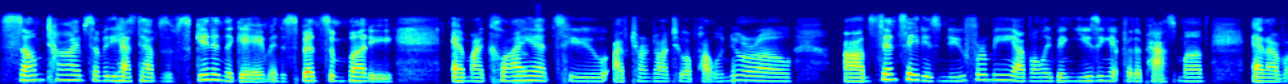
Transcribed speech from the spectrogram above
Sometimes somebody has to have some skin in the game and to spend some money. And my clients who I've turned on to Apollo Neuro, um, Sensate is new for me. I've only been using it for the past month, and I've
